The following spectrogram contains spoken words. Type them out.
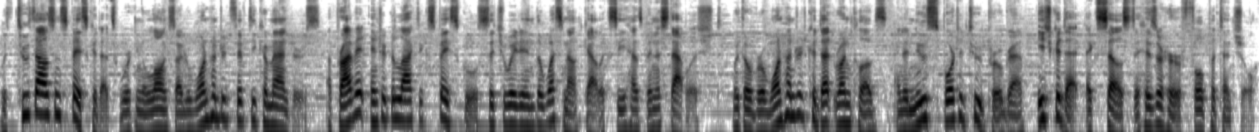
With 2,000 space cadets working alongside 150 commanders, a private intergalactic space school situated in the Westmount galaxy has been established. With over 100 cadet-run clubs and a new Sportitude program, each cadet excels to his or her full potential.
